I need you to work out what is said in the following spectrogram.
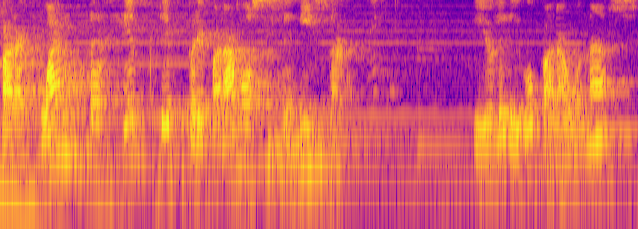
para cuánta gente preparamos ceniza. Y yo le digo para unas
